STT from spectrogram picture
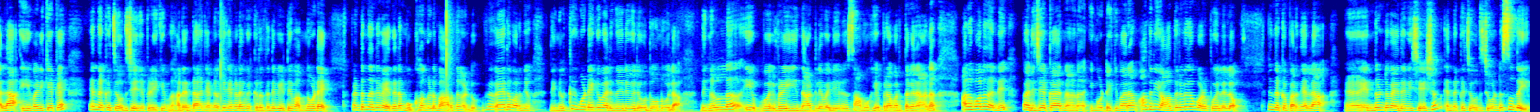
അല്ല ഈ വഴിക്കൊക്കെ എന്നൊക്കെ ചോദിച്ചു കഴിഞ്ഞപ്പോഴേക്കും അതെന്താ ഞങ്ങൾക്ക് ഞങ്ങളുടെ വിക്രത്തിന്റെ വീട്ടിൽ വന്നൂടെ? പെട്ടെന്ന് തന്നെ വേദയുടെ മുഖം അങ്ങോട്ട് മാറുന്നു കണ്ടു. വേദ പറഞ്ഞു നിങ്ങൾക്ക് ഇങ്ങോട്ടേക്ക് വരുന്നതിന് വിരോധമൊന്നുമില്ല. നിങ്ങൾ ഈ ഇവിടെ ഈ നാട്ടിലെ വലിയൊരു സാമൂഹ്യ പ്രവർത്തകനാണ്. അതുപോലെ തന്നെ പരിചയക്കാരനാണ്. ഇങ്ങോട്ടേക്ക് വരാം. അതിന് യാതൊരുവിധ കുഴപ്പമില്ലല്ലോ. എന്നൊക്കെ പറഞ്ഞല്ല എന്തുണ്ട് വേദ വിശേഷം? എന്നൊക്കെ ചോദിച്ചുകൊണ്ട് സുധയും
